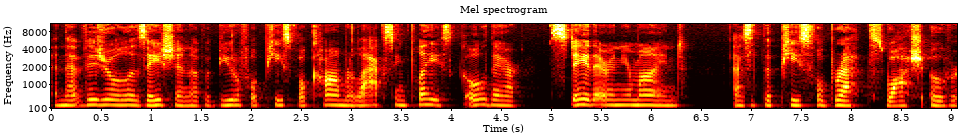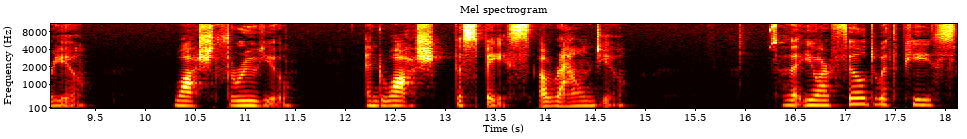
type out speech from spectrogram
And that visualization of a beautiful, peaceful, calm, relaxing place, go there. Stay there in your mind as the peaceful breaths wash over you, wash through you, and wash the space around you so that you are filled with peace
